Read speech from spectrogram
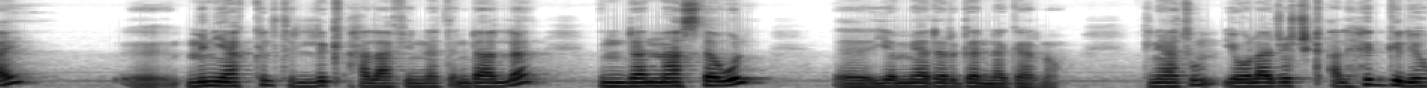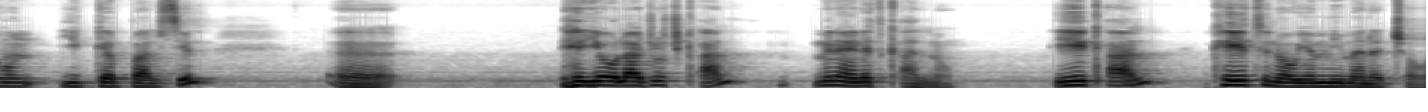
ላይ ምን ያክል ትልቅ ኃላፊነት እንዳለ እንደናስተውል የሚያደርገን ነገር ነው። ምክንያቱም የወላጆች ቃል ሕግ ሊሆን ይገባል ሲል የወላጆች ቃል ምን አይነት ቃል ነው? ይሄ ቃል ከየት ነው የሚመነጨው?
